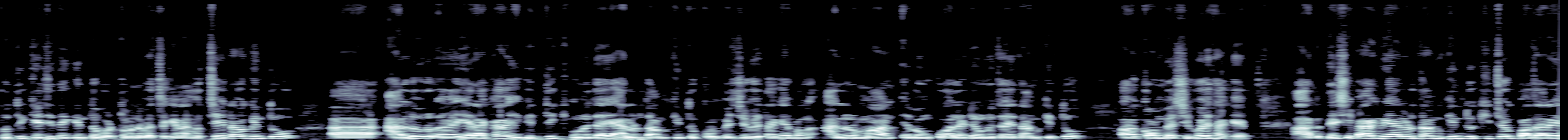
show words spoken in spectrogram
প্রতি কেজিতে কিন্তু বর্তমানে বেচা কেনা হচ্ছে। এটাও কিন্তু আলুর এলাকা ভিত্তিক অনুযায়ী আলুর দাম কিন্তু কম বেশি হয়ে থাকে এবং আলুর মান এবং কোয়ালিটি অনুযায়ী দাম কিন্তু কম বেশি হয়ে থাকে। আর দেশি পাগড়ি আলুর দাম কিন্তু কিচক বাজারে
